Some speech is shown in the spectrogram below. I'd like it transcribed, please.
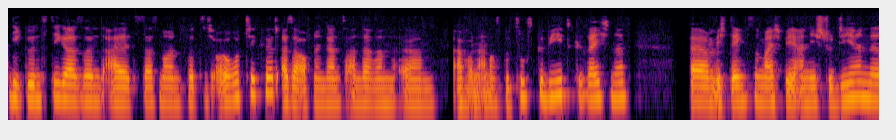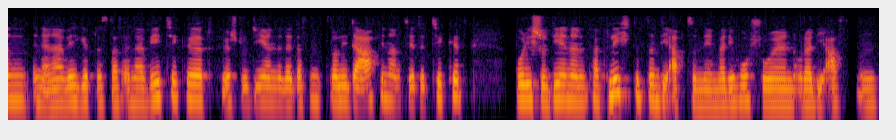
die günstiger sind als das 49-Euro-Ticket, also auf einen ganz anderen, ähm, auf ein anderes Bezugsgebiet gerechnet. Ähm, ich denke zum Beispiel an die Studierenden. In NRW gibt es das NRW-Ticket für Studierende. Das sind solidarfinanzierte Tickets, wo die Studierenden verpflichtet sind, die abzunehmen, weil die Hochschulen oder die Asten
